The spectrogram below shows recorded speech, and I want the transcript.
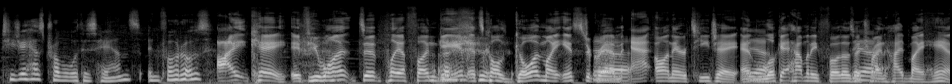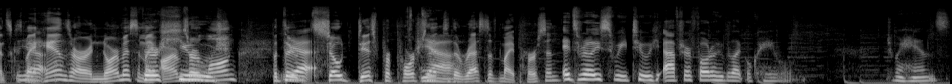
TJ has trouble with his hands in photos. I okay. If you want to play a fun game, it's called go on my Instagram Yeah. at on air TJ and Yeah. look at how many photos I try and hide my hands because Yeah. my hands are enormous and They're my arms are long, but they're Yeah. so disproportionate Yeah. to the rest of my person. It's really sweet too. After a photo, he'd be like, "Okay, well, do my hands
